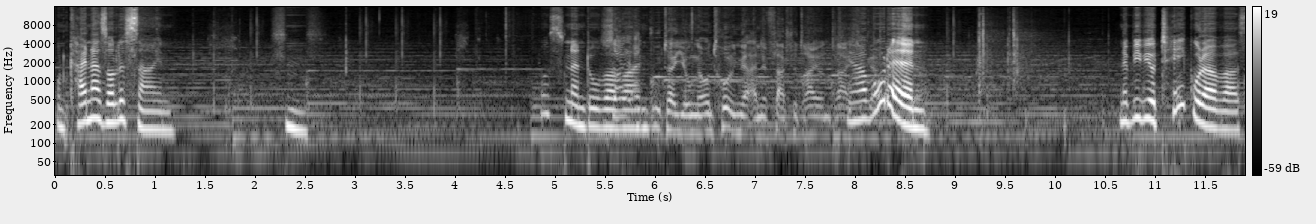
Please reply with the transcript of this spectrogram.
und keiner soll es sein. Hm. Wo ist denn ein dober Sei Wein? ein guter Junge und hol mir eine Flasche 33. Ja, wo denn? In der Bibliothek oder was?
